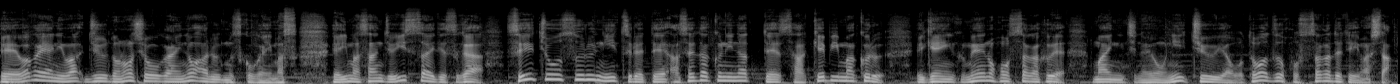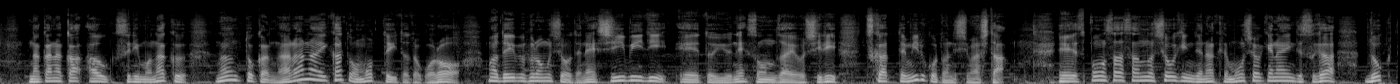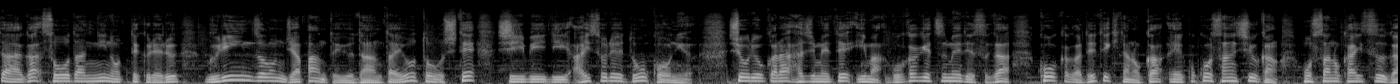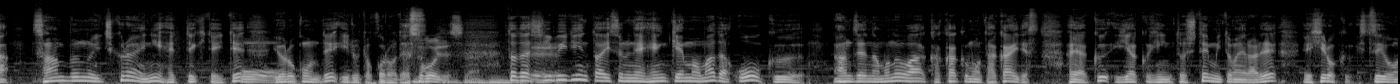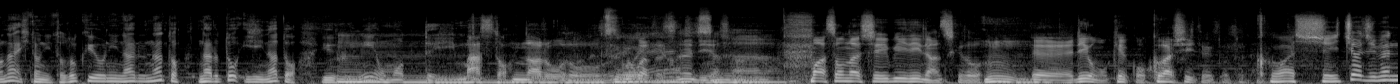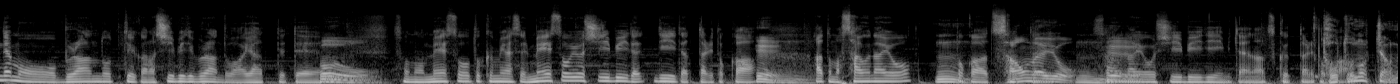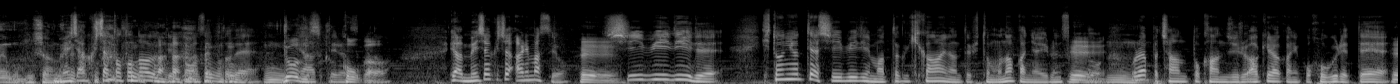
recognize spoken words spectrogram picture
えー我が家には重度の障害のある息子がいます、えー今31歳ですが成長するにつれて汗だくになって叫びまくる。えー原因不明の発作が増え毎日のように昼夜を問わず発作が出ていました。なかなか合う薬もなくなんとかならないかと思っていたところ、まあ、デイブ・フロムショーでね CBD、えーというね存在を知り使ってみることにしました、えースポンサーさんの商品でなくて申し訳ないんですがドクターが相談に乗ってくれるグリーンゾーンジャパンという団体を通して CBD アイソレートを購入。少量から始めて今5ヶ月目ですが効果が出てきたのか、えーここ3週間発作の回数が3分の1くらいに減ってきていてお喜んでいるところです。すごいですね。ただええ CBD に対するね偏見もまだ多く安全なものは価格も高いです。早く医薬品として認められえ広く必要な人に届くようになるなとなるといいなというふうに思っています。と。なるほど。すごかったですねリオさん。まあそんな CBD なんですけど、えーリオも結構詳しいということで。詳しい。一応自分でもブランドっていうかな CBD ブランドはやっててその瞑想と組み合わせる瞑想用 CBD だったりとかええ。あとまあサウナ用とかサウナ用、サウナ用 CBD みたいなの作ったりとか。整っちゃうねもうそしたらね。めちゃくちゃ整うっていうコンセプトで どうですか効どいやめちゃくちゃありますよ。ええ CBD で人によっては CBD 全く効かないなんて人も中にはいるんですけど、ええこれやっぱちゃんと感じる明らかにこうほぐれて、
